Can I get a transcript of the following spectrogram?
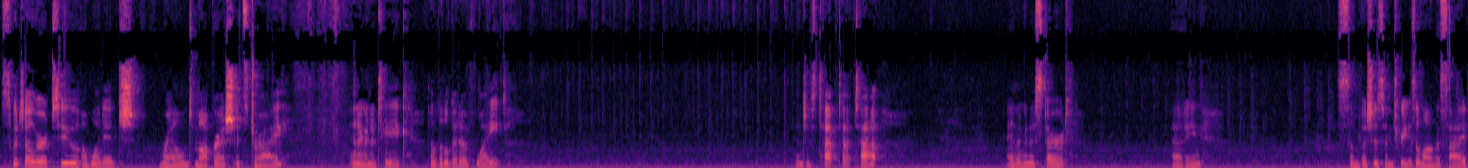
switch over to a one inch round mop brush. It's dry. And I'm gonna take a little bit of white and just tap, tap, tap. And I'm gonna start adding some bushes and trees along the side.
